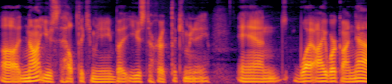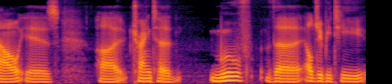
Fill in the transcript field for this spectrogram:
uh, not used to help the community, but used to hurt the community. And what I work on now is uh, trying to move the LGBT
